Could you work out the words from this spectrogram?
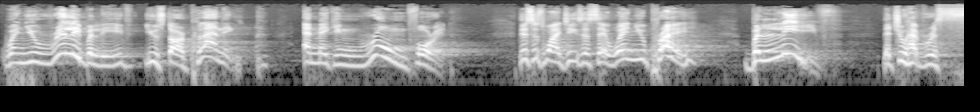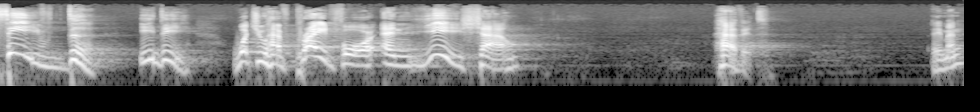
When you really believe, you start planning and making room for it. This is why Jesus said, when you pray, believe that you have received, ED, what you have prayed for, and ye shall have it. Amen.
